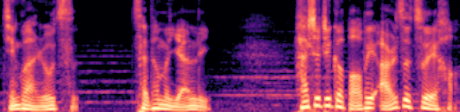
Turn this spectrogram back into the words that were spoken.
尽管如此。在他们眼里，还是这个宝贝儿子最好。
